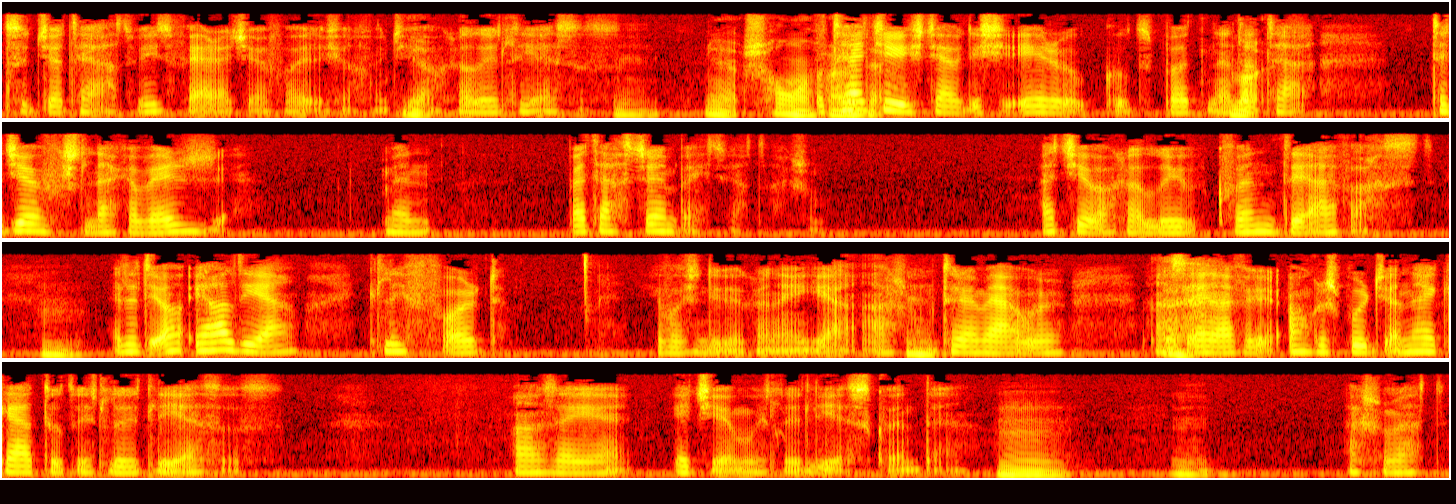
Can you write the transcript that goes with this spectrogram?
så jag tar att vi färra jag för det själv inte jag kallar det Jesus. Ja, så han för det. Och det är ju inte det är ju gott spötnet att det det gör faktiskt näka värre. Men Men det är strömbäck rätt liksom. Att jag verkligen liv kvinn det är fast. Mm. Eller det jag hade jag Clifford. Jag vet inte det er kan jag är som tre med över. Han säger för onkel Spurgeon när jag tog till slut Jesus. Han säger är ju mot slut Jesus kvinn det. Mm. Mm. Alltså att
